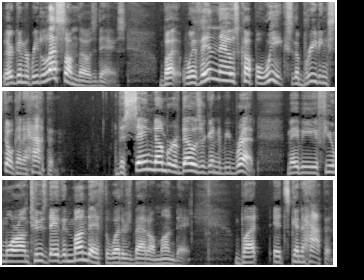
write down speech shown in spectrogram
They're going to breed less on those days. But within those couple weeks, the breeding's still going to happen. The same number of does are going to be bred. Maybe a few more on Tuesday than Monday if the weather's bad on Monday. But it's going to happen.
